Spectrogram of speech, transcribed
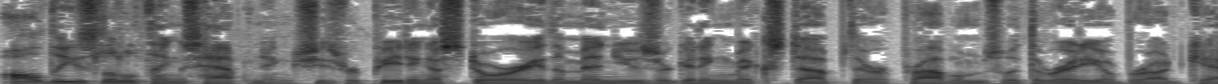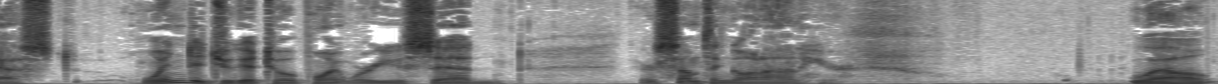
All these little things happening. She's repeating a story, the menus are getting mixed up, there are problems with the radio broadcast. When did you get to a point where you said, there's something going on here? Well,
